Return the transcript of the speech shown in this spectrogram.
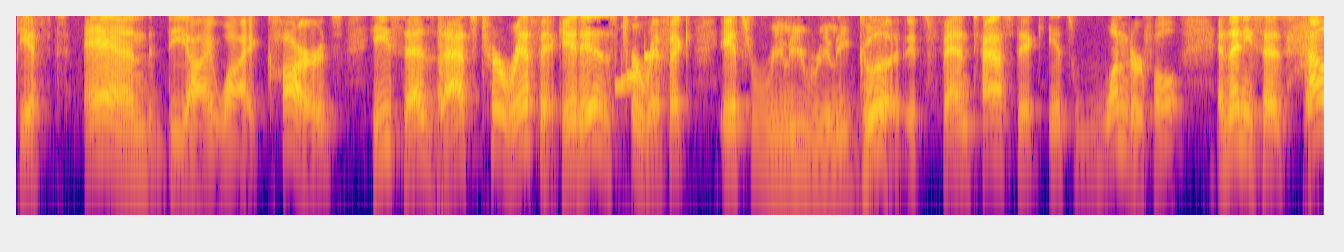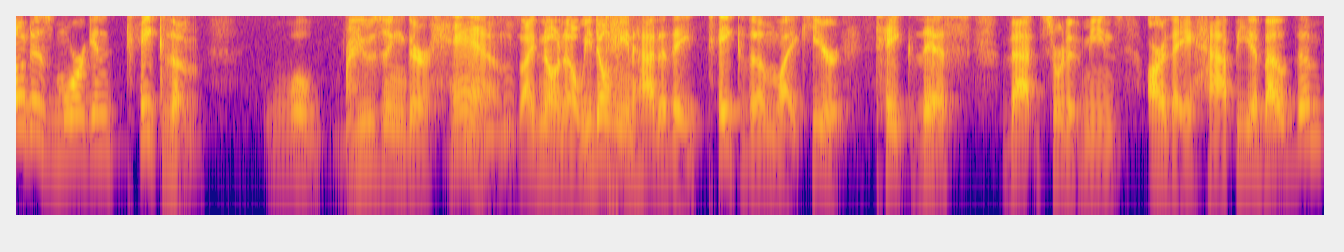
gifts and DIY cards. He says that's terrific. It is terrific. It's really, really good. It's fantastic. It's wonderful. And then he says, How does Morgan take them? Well, using their hands. I no, no, we don't mean how do they take them like here, take this. That sort of means are they happy about them?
